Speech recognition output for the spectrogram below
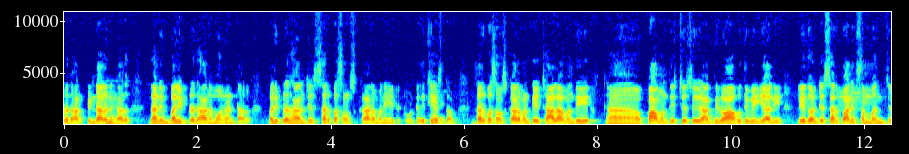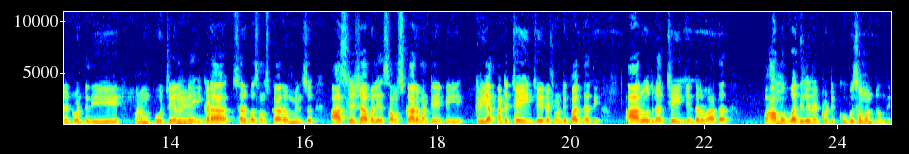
ప్రధానం. పిండాలను Hmm. కాదు దాన్ని బలి ప్రధానము అని అంటారు. బలి ప్రధానం చేసి సర్ప సంస్కారం అనేటటువంటిది చేస్తాం. సర్ప సంస్కారం అంటే చాలా మంది ఆ, పామును తెచ్చేసి అగ్నిలో ఆహుతి వేయాలి. లేదు అంటే సర్పానికి సంబంధించినటువంటిది మనం పూజ చేయాలంటే. ఇక్కడ సర్ప సంస్కారం మీన్స్ ఆశ్లేష బలి సంస్కారం అంటే ఏంటి? క్రియ అంటే చేయించేటటువంటి పద్ధతి. ఆ రోజున చేయించిన తర్వాత పాము వదిలినటువంటి కుబుసం ఉంటుంది.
